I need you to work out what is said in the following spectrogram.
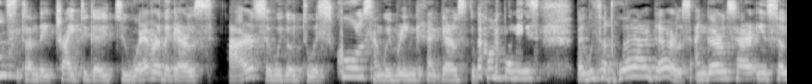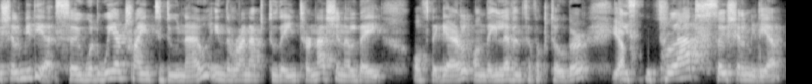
constantly try to go to wherever the girls are. So we go to schools and we bring girls to companies. but we thought, where are girls? And girls are in social media. So what we are trying to do now in the run up to the International Day of the Girl on the 11th of October yep. is to flood social media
